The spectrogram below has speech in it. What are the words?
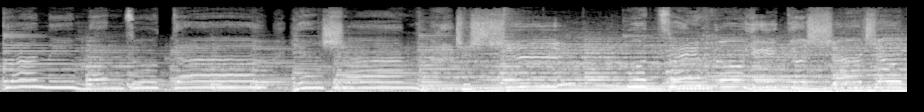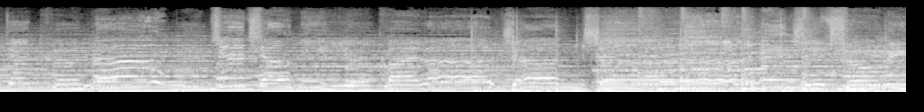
惯你满足的眼神，只是我最后一个奢求的可能，只求你有快乐人生，只求你。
